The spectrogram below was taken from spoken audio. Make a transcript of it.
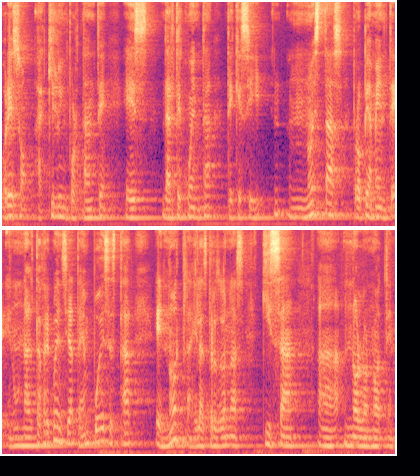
Por eso aquí lo importante es darte cuenta de que si no estás propiamente en una alta frecuencia, también puedes estar en otra y las personas quizá ah, no lo noten.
